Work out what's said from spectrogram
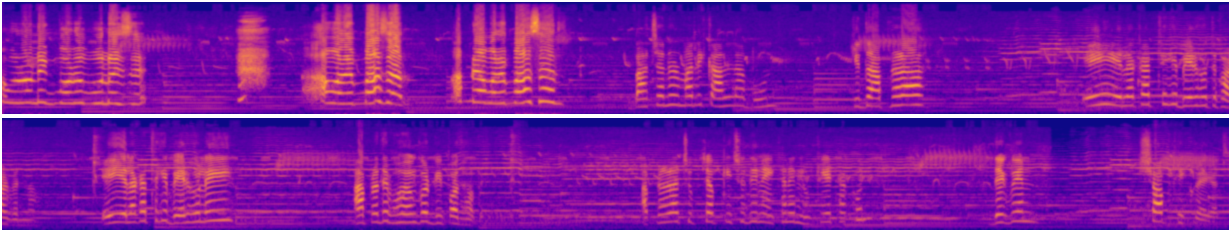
আমার অনেক বড় ভুল হয়েছে আমারে বাঁচান, আপনি আমারে বাঁচান। বাঁচানোর মালিক আল্লাহ, বোন। কিন্তু আপনারা এই এলাকার থেকে বের হতে পারবেন না। এই এলাকা থেকে বের হলেই আপনাদের ভয়ঙ্কর বিপদ হবে। আপনারা চুপচাপ কিছুদিন এখানে লুকিয়ে থাকুন। দেখবেন সব ঠিক হয়ে গেছে।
